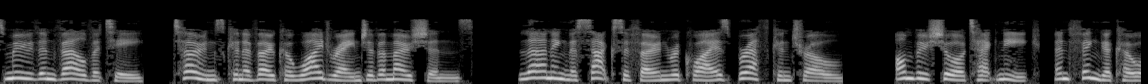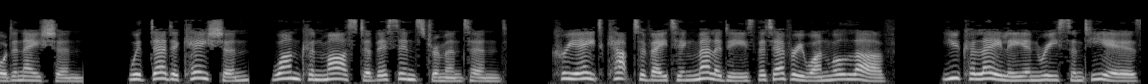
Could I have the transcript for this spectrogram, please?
smooth and velvety tones can evoke a wide range of emotions. Learning the saxophone requires breath control, embouchure technique, and finger coordination. With dedication, one can master this instrument and create captivating melodies that everyone will love. Ukulele In recent years,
